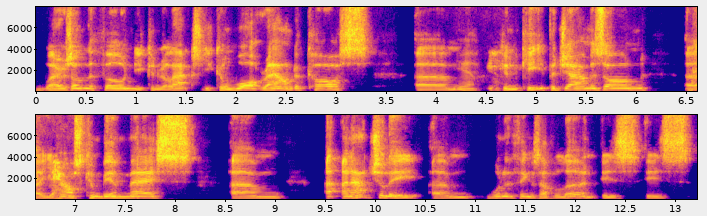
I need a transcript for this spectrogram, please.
whereas on the phone, you can relax, you can walk around, of course. Um, yeah. You can keep your pajamas on. Uh, your house can be a mess. Um, and actually, um, one of the things I've learned is is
